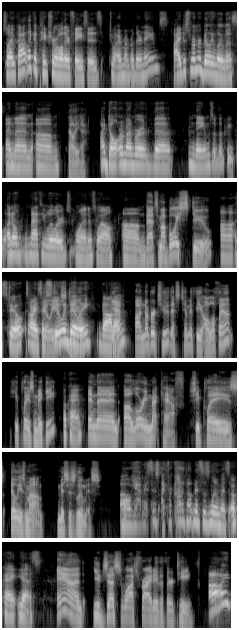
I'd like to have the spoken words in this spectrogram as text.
So I've got like a picture of all their faces. Do I remember their names? I just remember Billy Loomis, and then um Hell yeah. I don't remember the names of the people. I know Matthew Lillard's one as well. Um, That's my boy Stu. uh, Stu. Sorry, so Billy Stu and Stu. Billy got Yeah. him. Uh, number two, that's Timothy Olyphant. He plays Mickey. Okay. And then uh, Laurie Metcalf, she plays Billy's mom, Mrs. Loomis. Oh yeah, Mrs. I forgot about Mrs. Loomis. Okay. Yes. And you just watched Friday the 13th. Oh, I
